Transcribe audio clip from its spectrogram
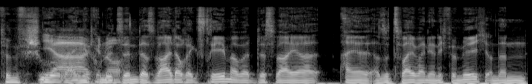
fünf Schuhe Ja, reingetrudelt genau. sind. Das war halt auch extrem, aber das war ja, also zwei waren ja nicht für mich und dann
